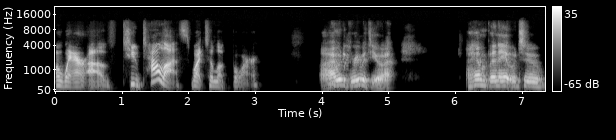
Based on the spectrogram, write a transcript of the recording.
aware of to tell us what to look for. I would agree with you. I, I haven't been able to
